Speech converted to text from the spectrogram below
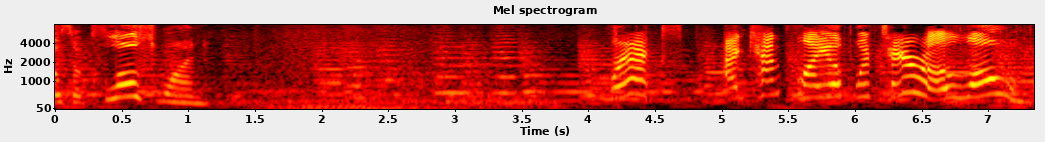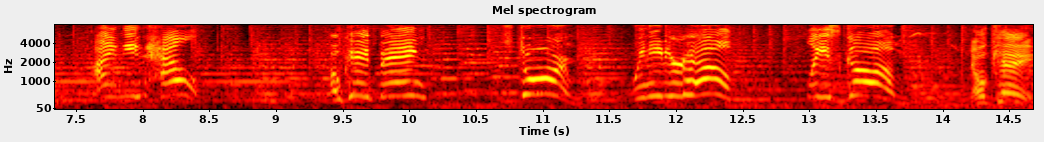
Was a close one. Rex, I can't fly up with Terra alone. I need help. Okay, Ping! Storm! We need your help! Please come! Okay,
